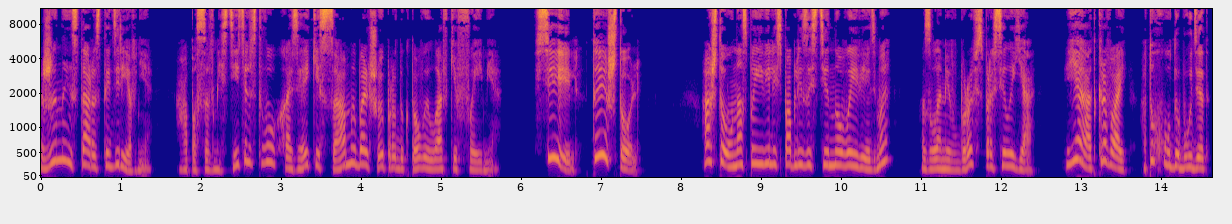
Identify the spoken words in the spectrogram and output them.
жены старосты деревни а по совместительству хозяйки самой большой продуктовой лавки в Фейме. «Силь, ты что ли?» «А что, у нас появились поблизости новые ведьмы?» Заломив бровь, спросила я. «Я, открывай, а то худо будет».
